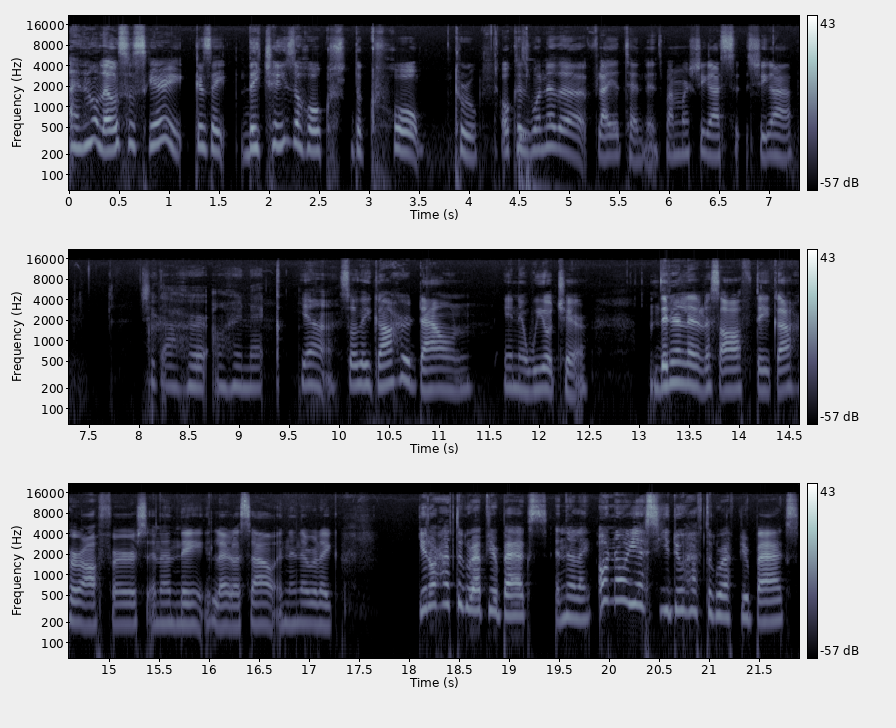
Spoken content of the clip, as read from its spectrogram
I know that was so scary because they they changed the whole the whole crew. Oh, because one of the flight attendants, remember she got she got she got hurt on her neck yeah, so they got her down in a wheelchair. They didn't let us off. They got her off first, and then they let us out. And then they were like, "You don't have to grab your bags." And they're like, "Oh no, yes, you do have to grab your bags.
